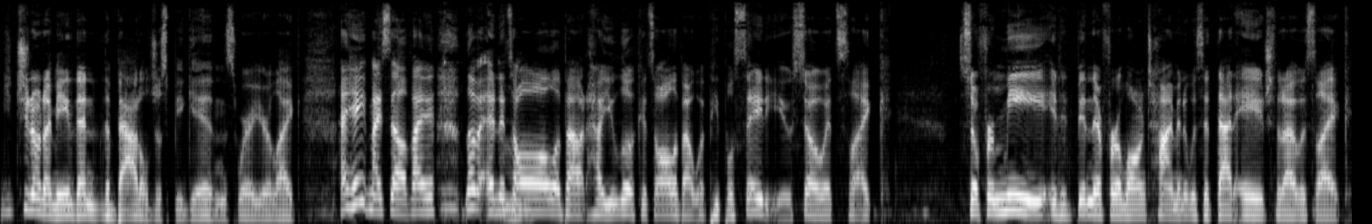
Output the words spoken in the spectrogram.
do you know what I mean? Then the battle just begins where you're like, I hate myself. I love it. And it's all about how you look. It's all about what people say to you. So it's like, so for me, it had been there for a long time. And it was at that age that I was like,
